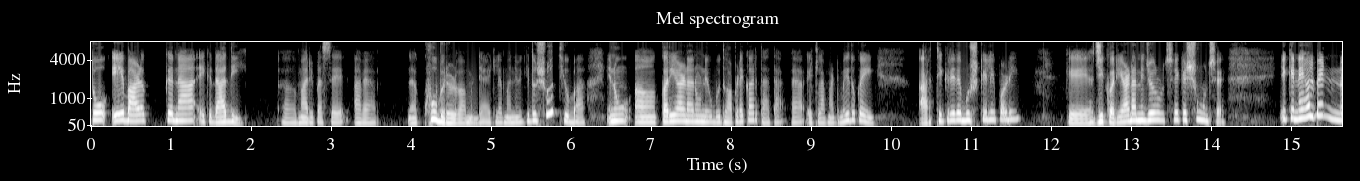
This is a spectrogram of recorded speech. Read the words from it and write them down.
તો એ બાળકના એક દાદી મારી પાસે આવ્યા. ખૂબ રડવા માંડ્યા. એટલે મને કીધું, શું થયું બા? એનું કરિયાણાનું ને એવું બધું આપણે કરતા હતા. એટલા માટે મેં કીધું, કંઈ આર્થિક રીતે મુશ્કેલી પડી? કે હજી કરિયાણાની જરૂર છે કે શું છે? એ કે, નેહલબેન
